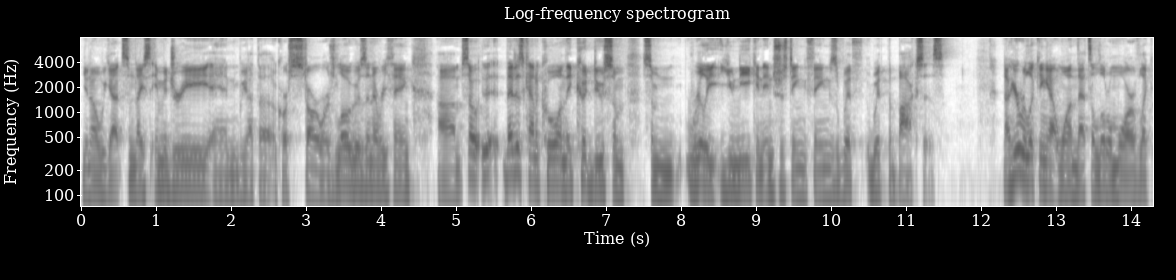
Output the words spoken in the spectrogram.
you know, we got some nice imagery and we got the, of course, Star Wars logos and everything. Um, so that is kind of cool. And they could do some, some really unique and interesting things with, with the boxes. Now here we're looking at one that's a little more of like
